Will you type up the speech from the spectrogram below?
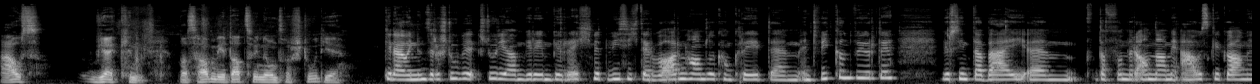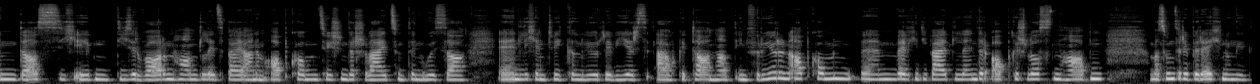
auswirken? Was haben wir dazu in unserer Studie? Genau, in unserer Studie haben wir eben berechnet, wie sich der Warenhandel konkret ähm, entwickeln würde. Wir sind dabei ähm, von der Annahme ausgegangen, dass sich eben dieser Warenhandel jetzt bei einem Abkommen zwischen der Schweiz und den USA ähnlich entwickeln würde, wie er es auch getan hat in früheren Abkommen, ähm, welche die beiden Länder abgeschlossen haben. Was unsere Berechnungen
